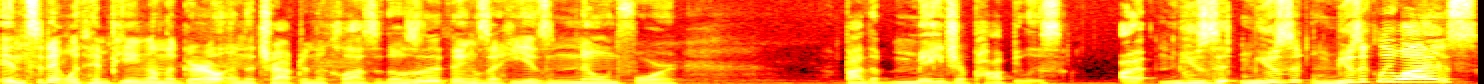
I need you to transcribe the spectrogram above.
incident with him peeing on the girl and the trapped in the closet. Those are the things that he is known for by the major populace. Uh, music, music, musically wise,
